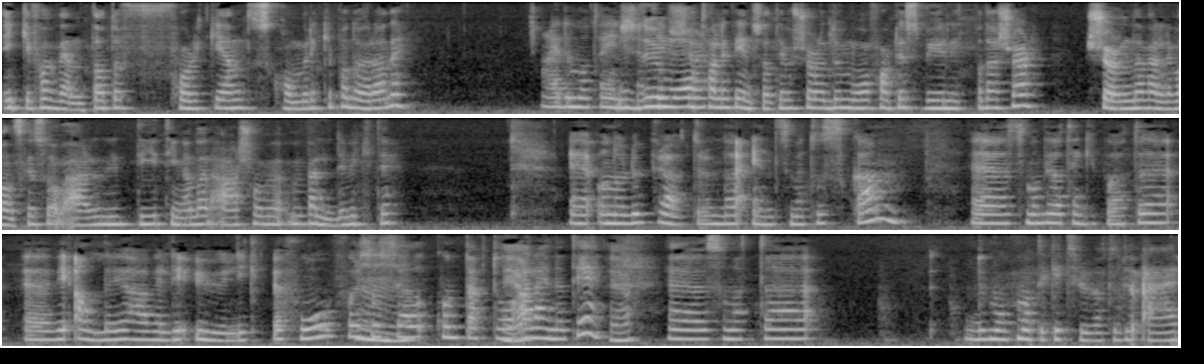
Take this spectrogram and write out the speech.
ikke forvente at folk igjen kommer ikke på døra di. Nei, du må ta initiativ Du må selv. ta litt initiativ sjøl, du må faktisk by litt på deg sjøl. Sjøl om det er veldig vanskelig, så er det de, tinga der er så veldig viktig. Eh, og når du prater om da ensomhet og skam, eh, så må vi jo tenke på at eh, vi alle vi har veldig ulikt behov for Mm. sosial kontakt og Ja. alenetid. Ja. Eh, sånn at eh, du må på en måte ikke tro at du er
